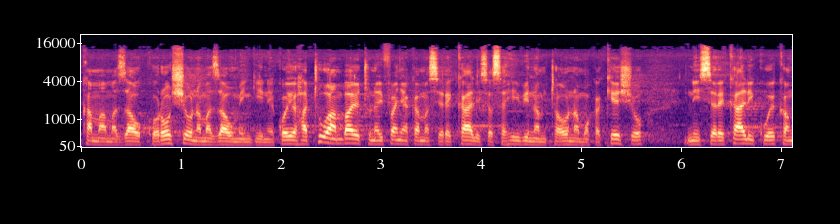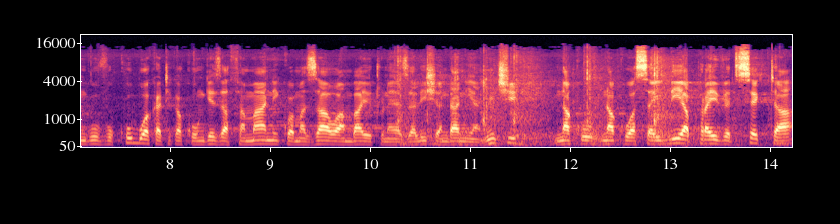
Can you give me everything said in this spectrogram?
kama mazao korosho na mazao mengine. Kwa hiyo hatua ambayo tunaifanya kama serikali sasa hivi na mtaona mwaka kesho ni serikali kuweka nguvu kubwa katika kuongeza thamani kwa mazao ambayo tunayazalisha ndani ya nchi na, ku, na kuwasaidia private sector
